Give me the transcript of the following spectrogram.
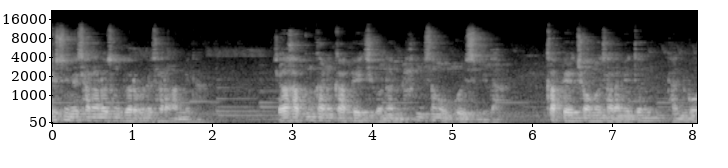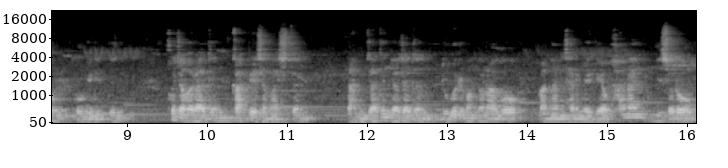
예수님의 사랑하는 성도 여러분을 사랑합니다. 제가 가끔 가는 카페의 직원은 항상 웃고 있습니다. 카페에 처음 온 사람이든 단골 고객이든 포장을 하든 카페에서 마시든 남자든 여자든 누구를 막론하고 만나는 사람에게 환한 미소로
